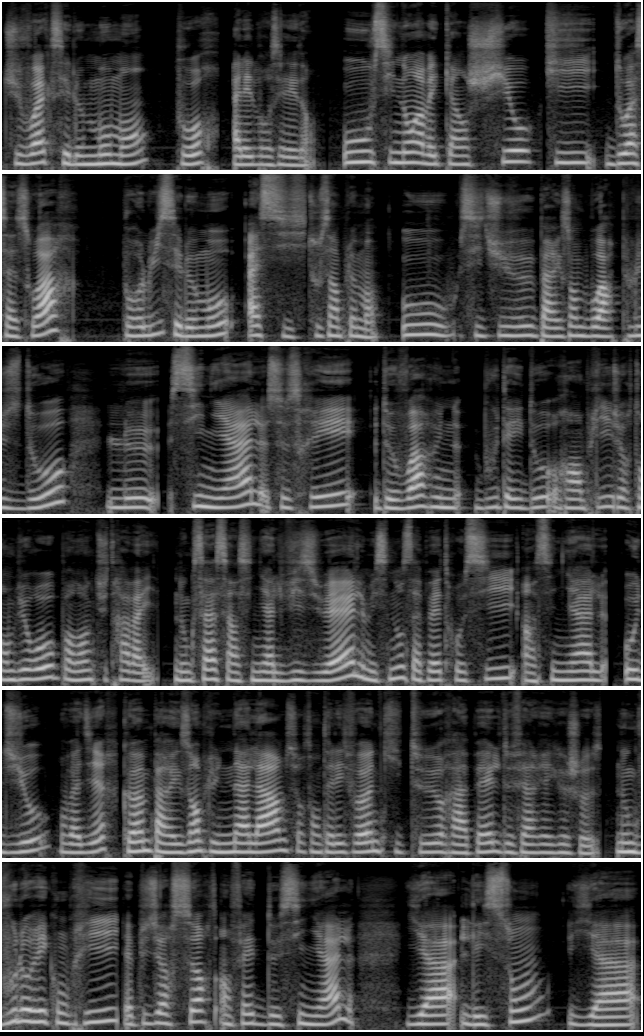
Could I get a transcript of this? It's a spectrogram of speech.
tu vois que c'est le moment pour aller te brosser les dents. Ou sinon avec un chiot qui doit s'asseoir, pour lui, c'est le mot assis, tout simplement. Ou si tu veux, par exemple, boire plus d'eau, le signal, ce serait de voir une bouteille d'eau remplie sur ton bureau pendant que tu travailles. Donc ça, c'est un signal visuel, mais sinon, ça peut être aussi un signal audio, on va dire, comme par exemple une alarme sur ton téléphone qui te rappelle de faire quelque chose. Donc vous l'aurez compris, il y a plusieurs sortes en fait de signal. Il y a les sons, il y a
